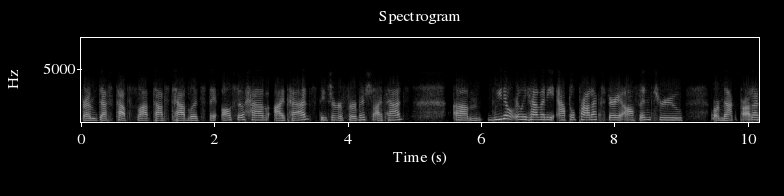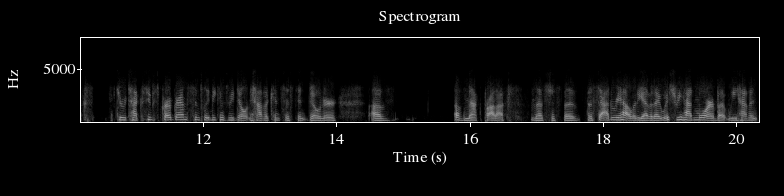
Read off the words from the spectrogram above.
from desktops, laptops, tablets. They also have iPads. These are refurbished iPads. Um, we don't really have any Apple products very often through, or Mac products through TechSoup's program simply because we don't have a consistent donor of, of Mac products. And that's just the, the sad reality of it. I wish we had more, but we haven't,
